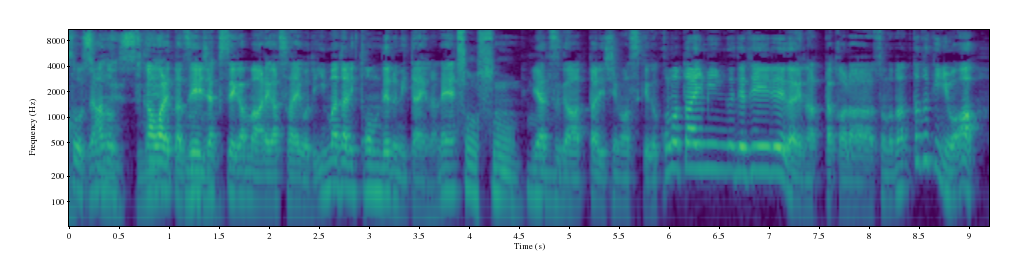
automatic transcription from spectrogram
そうですね。あの、使われた脆弱性が、まあ、あれが最後で、未だに飛んでるみたいなね。そうそう。うんやつがあったりしますけど、このタイミングで定例外になったから、そのなった時には、あ、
